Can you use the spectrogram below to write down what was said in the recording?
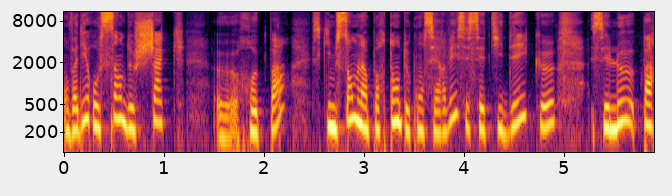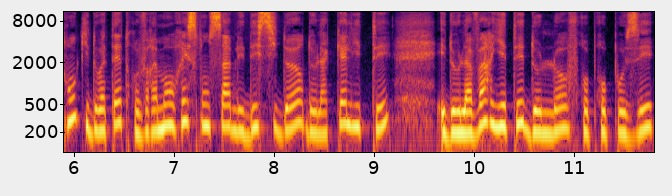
on, va dire au sein de chaque repas, ce qui me semble important de conserver, c'est cette idée que c'est le parent qui doit être vraiment responsable et décideur de la qualité et de la variété de l'offre proposée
